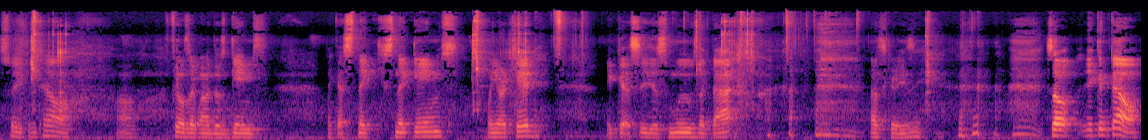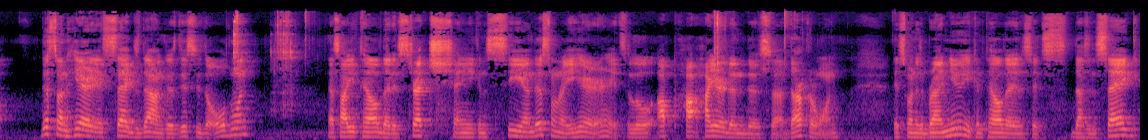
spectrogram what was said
So you can tell uh, feels like one of those games like a snake snake games. When you're a kid it gets it just moves like that. That's crazy. So you can tell this one here is sags down because this is the old one that's how you tell that it's stretched and you can see on this one right here it's a little up higher than this uh, darker one. This one is brand new. You can tell that it's, it's doesn't sag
